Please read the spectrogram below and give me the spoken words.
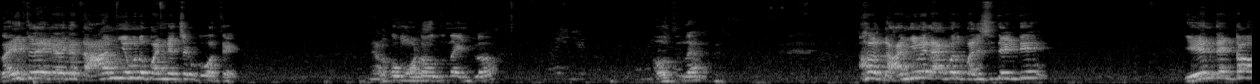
రైతులే కనుక ధాన్యమును పండించకపోతే నెలకు మూట అవుతుందా ఇంట్లో? అవుతుందా? అసలు ధాన్యమే లేకపోతే పరిస్థితి ఏంటి? ఏం తింటాం?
